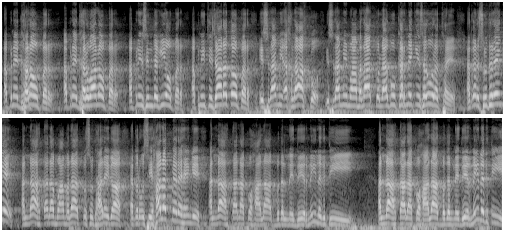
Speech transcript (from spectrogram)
اپنے گھروں پر، اپنے گھر والوں پر، اپنی زندگیوں پر، اپنی تجارتوں پر اسلامی اخلاق کو، اسلامی معاملات کو لاگو کرنے کی ضرورت ہے۔ اگر سدھریں گے، اللہ تعالیٰ معاملات کو سدھارے گا۔ اگر اسی حالت میں رہیں گے، اللہ تعالیٰ کو حالات بدلنے دیر نہیں لگتی۔ اللہ تعالیٰ کو حالات بدلنے دیر نہیں لگتی۔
